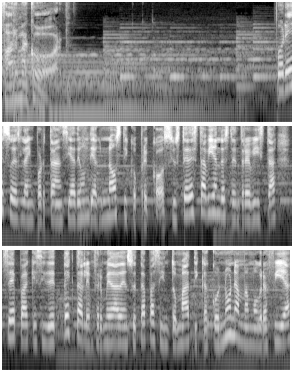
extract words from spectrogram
Pharmacorp. Por eso es la importancia de un diagnóstico precoz. Si usted está viendo esta entrevista, sepa que si detecta la enfermedad en su etapa sintomática con una mamografía,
